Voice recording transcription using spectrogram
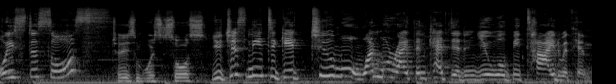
oyster sauce. Chili, some oyster sauce. You just need to get two more, one more right than Kat did, and you will be tied with him.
